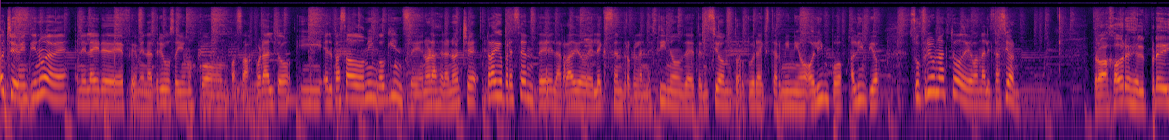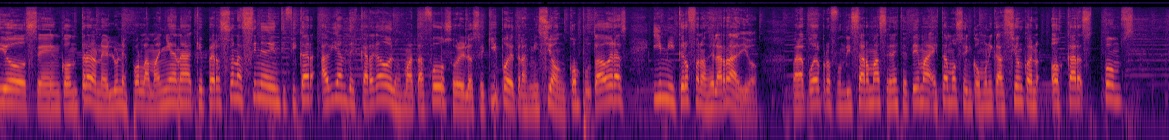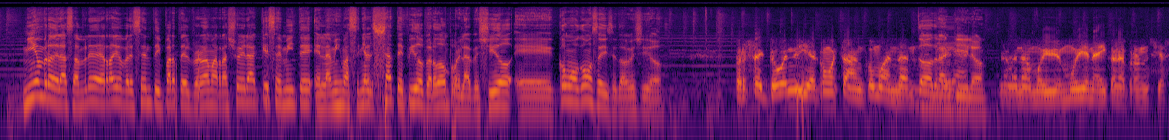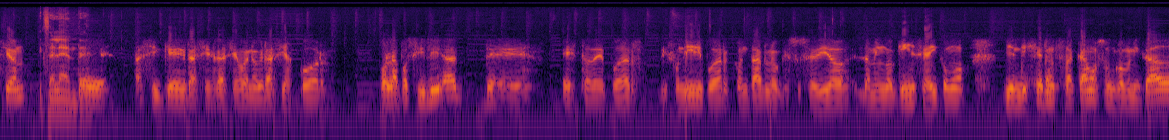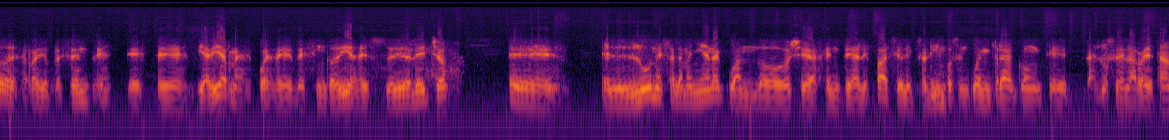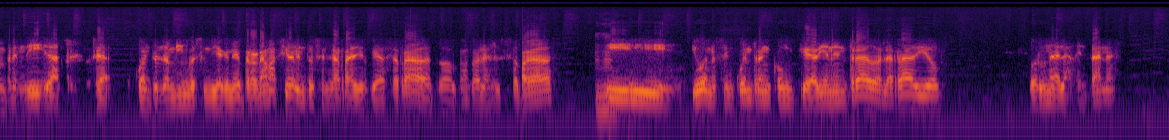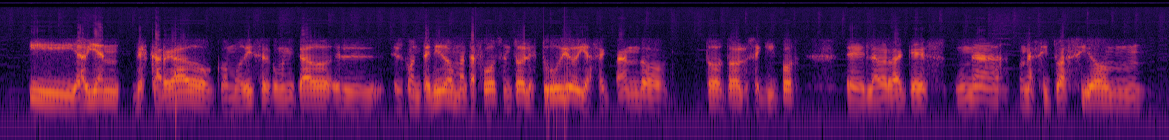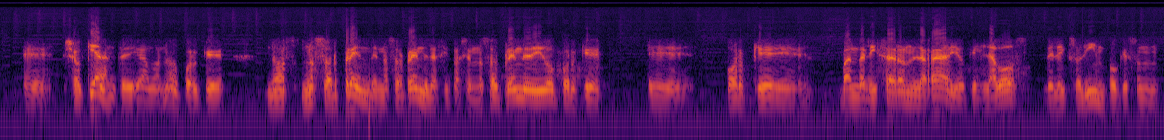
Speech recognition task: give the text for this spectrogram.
8 y 29, en el aire de FM La Tribu seguimos con Pasadas por Alto. Y el pasado domingo 15, en horas de la noche, Radio Presente, la radio del ex centro clandestino de detención, tortura exterminio Olimpo, Olimpio, sufrió un acto de vandalización. Trabajadores del predio se encontraron el lunes por la mañana que personas sin identificar habían descargado los matafuegos sobre los equipos de transmisión, computadoras y micrófonos de la radio. Para poder profundizar más en este tema, estamos en comunicación con Oscar Spumps, miembro de la Asamblea de Radio Presente y parte del programa Rayuela, que se emite en la misma señal. Ya te pido perdón por el apellido. Eh, ¿cómo, ¿Cómo se dice tu apellido? Perfecto, buen día, ¿cómo están? ¿Cómo andan? Todo tranquilo. Bueno, muy bien, muy bien ahí con la pronunciación. Excelente. Eh, así que gracias, gracias, bueno, gracias por, por la posibilidad de esto, de poder difundir y poder contar lo que sucedió el domingo 15. Ahí, como bien dijeron, sacamos un comunicado desde Radio Presente este día viernes, después de, cinco días de sucedido el hecho. Eh, el lunes a la mañana, cuando llega gente al espacio, el ex Olimpo se encuentra con que las luces de la radio estaban prendidas. O sea, cuando el domingo es un día que no hay programación, entonces la radio queda cerrada, todo con todas las luces apagadas y, bueno, se encuentran con que habían entrado a la radio por una de las ventanas y habían descargado, como dice el comunicado, el, el contenido matafuegos en todo el estudio y afectando todo, todos los equipos. Eh, la verdad que es una, una situación eh, choqueante, digamos, ¿no? Porque nos, nos sorprende, nos sorprende la situación, nos sorprende, digo, porque eh, porque vandalizaron la radio, que es la voz del ex Olimpo, que es un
